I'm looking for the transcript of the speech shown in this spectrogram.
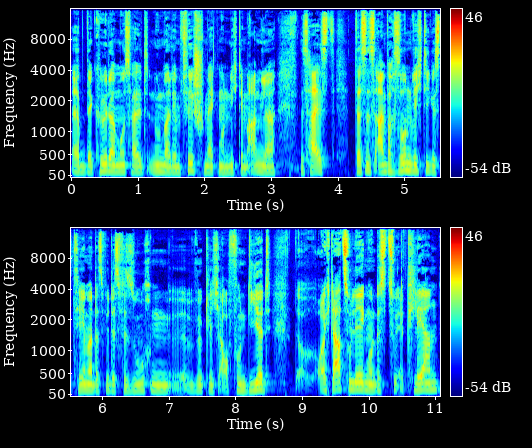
äh, der Köder muss halt nun mal dem Fisch schmecken und nicht dem Angler. Das heißt, das ist einfach so ein wichtiges Thema, dass wir das versuchen, äh, wirklich auch fundiert äh, euch darzulegen und es zu erklären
